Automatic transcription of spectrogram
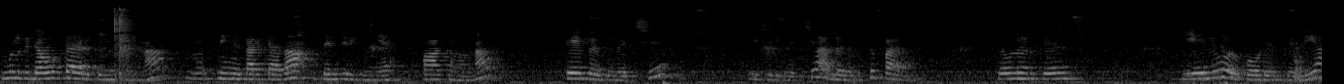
உங்களுக்கு டவுட்டாக இருக்குன்னு சொன்னால் நீங்கள் கரெக்டாக தான் செஞ்சுருக்கீங்க. பார்க்கணுன்னா டேப் இப்படி வச்சு இப்படி வச்சு அளவு எடுத்து பாருங்கள் எவ்வளோ இருக்குது ஏழு ஒரு கோடு இருக்குது இல்லையா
